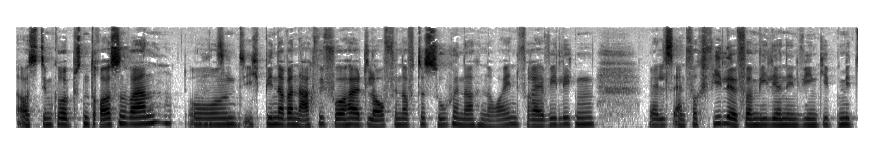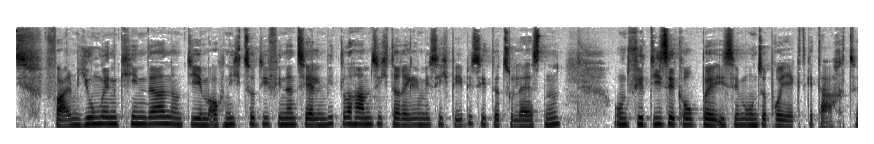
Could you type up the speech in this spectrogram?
aus dem Gröbsten draußen waren. Und ich bin aber nach wie vor halt laufend auf der Suche nach neuen Freiwilligen, weil es einfach viele Familien in Wien gibt mit vor allem jungen Kindern und die eben auch nicht so die finanziellen Mittel haben, sich da regelmäßig Babysitter zu leisten. Und für diese Gruppe ist eben unser Projekt gedacht.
